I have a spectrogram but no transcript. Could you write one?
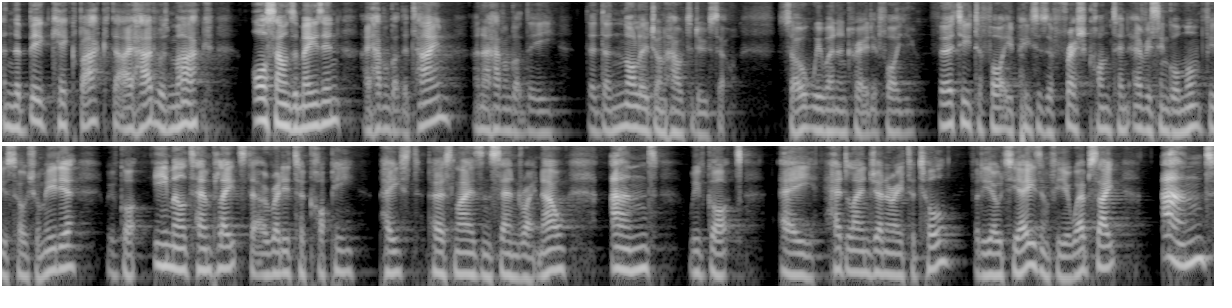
And the big kickback that I had was Mark, all sounds amazing. I haven't got the time and I haven't got the, the, the knowledge on how to do so. So we went and created it for you. 30 to 40 pieces of fresh content every single month for your social media. We've got email templates that are ready to copy, paste, personalize, and send right now. And we've got a headline generator tool for the OTAs and for your website. And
